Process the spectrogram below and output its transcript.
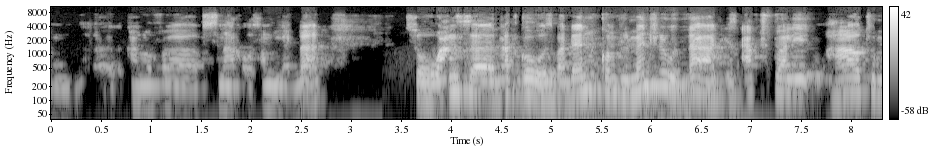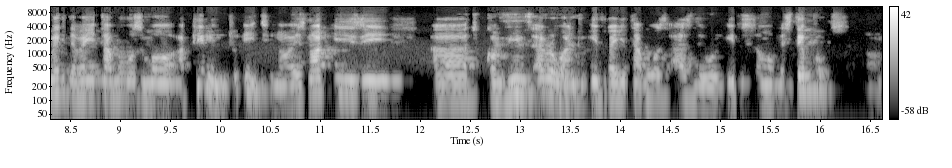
a kind of a snack or something like that. So once uh, that goes, but then complementary with that is actually how to make the vegetables more appealing to eat. You know, it's not easy uh, to convince everyone to eat vegetables as they will eat some of the staples. You know?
